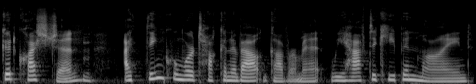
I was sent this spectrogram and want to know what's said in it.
Good question. I think when we're talking about government, we have to keep in mind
